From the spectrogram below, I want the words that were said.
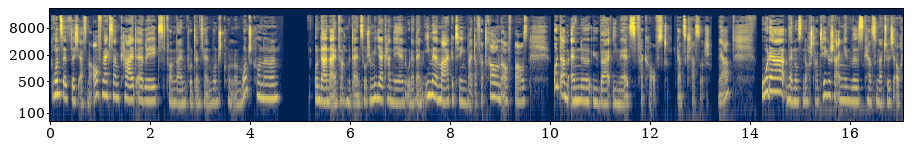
grundsätzlich erstmal Aufmerksamkeit erregst von deinen potenziellen Wunschkunden und Wunschkundinnen und dann einfach mit deinen Social Media Kanälen oder deinem E-Mail Marketing weiter Vertrauen aufbaust und am Ende über E-Mails verkaufst. Ganz klassisch, ja. Oder wenn du es noch strategischer angehen willst, kannst du natürlich auch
